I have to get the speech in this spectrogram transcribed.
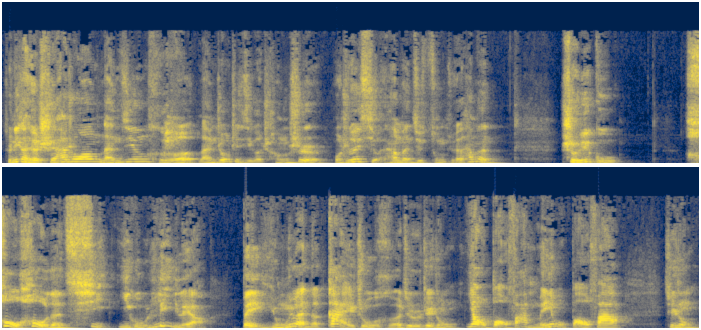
就你感觉石家庄、南京和兰州这几个城市，我之所以喜欢他们，就总觉得他们是有一股厚厚的气，一股力量被永远的盖住，和就是这种要爆发没有爆发这种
